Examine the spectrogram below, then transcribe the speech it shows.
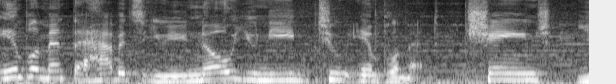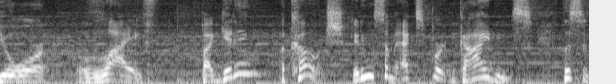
implement the habits that you know you need to implement. Change your life by getting a coach, getting some expert guidance. Listen,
